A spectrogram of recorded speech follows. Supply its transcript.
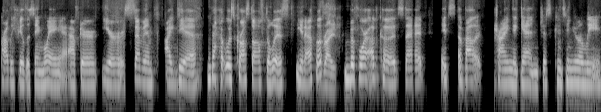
probably feel the same way after your seventh idea that was crossed off the list, you know, right before upcodes that it's about trying again, just continually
